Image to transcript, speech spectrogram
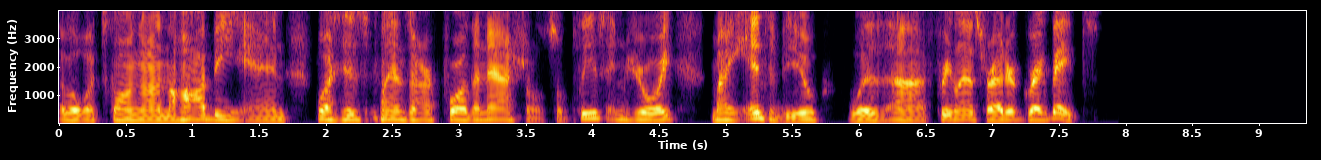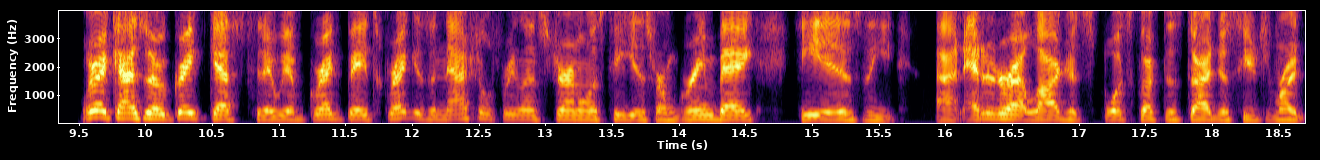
about what's going on in the hobby and what his plans are for the Nationals. So please enjoy my interview with uh, freelance writer Greg Bates. All right, guys, we have a great guest today. We have Greg Bates. Greg is a national freelance journalist. He is from Green Bay. He is the an editor at large at Sports Collectors Digest. He's write,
